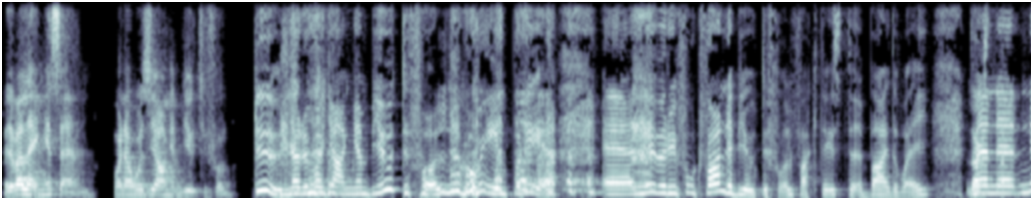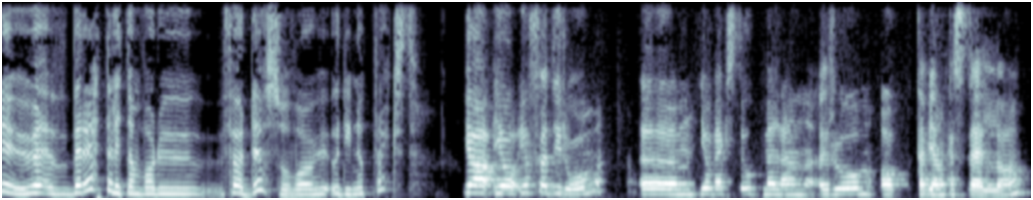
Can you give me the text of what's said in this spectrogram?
Men det var länge sedan, when I was young and beautiful. Du, när du var young and beautiful, nu går vi in på det. Eh, nu är du fortfarande beautiful faktiskt, by the way. Men eh, nu, berätta lite om var du föddes och, var, och din uppväxt. Ja, jag, jag född i Rom. Ehm, jag växte upp mellan Rom och Taviano Castello.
